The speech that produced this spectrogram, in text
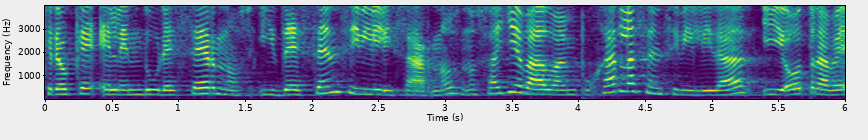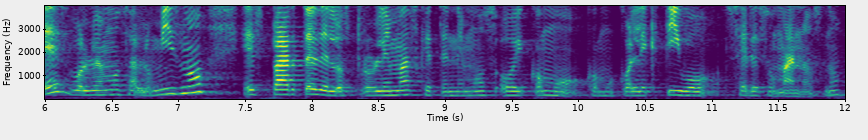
Creo que el endurecernos y desensibilizarnos nos ha llevado a empujar la sensibilidad y otra vez, volvemos a lo mismo, es parte de los problemas que tenemos hoy como, como colectivo seres humanos, ¿no?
